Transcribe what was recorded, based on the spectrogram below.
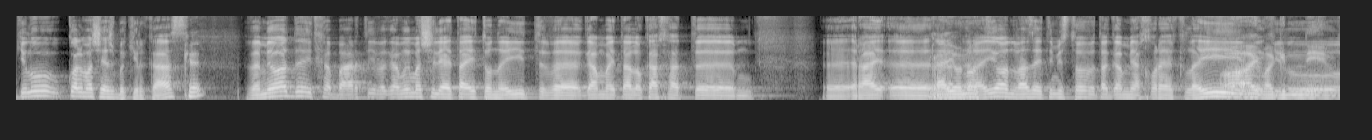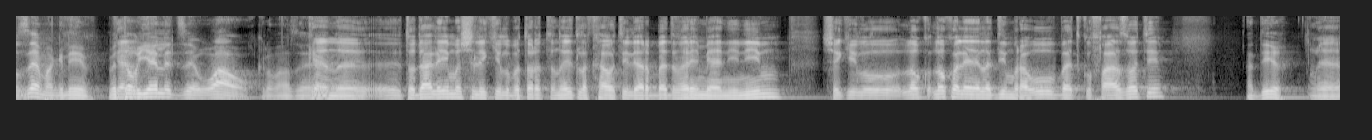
כאילו כל מה שיש בקרקס. כן. ומאוד התחברתי, וגם אמא שלי הייתה עיתונאית, וגם הייתה לוקחת אה, רעי- אה, רעיונות. רעיון, ואז הייתי מסתובב איתה גם מאחורי הקלעים. אוי, וכאילו- מגניב, זה מגניב. בתור ילד זה וואו, כלומר זה... כן, אה, אה, תודה לאימא שלי, כאילו בתור עיתונאית לקחה אותי להרבה דברים מעניינים, שכאילו לא, לא כל הילדים ראו בתקופה הזאת. אדיר. אה,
